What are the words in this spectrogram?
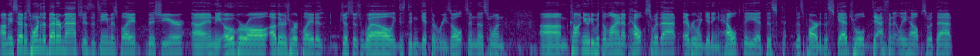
Um, he said it's one of the better matches the team has played this year. Uh, in the overall, others were played as, just as well. He just didn't get the results in this one. Um, continuity with the lineup helps with that. Everyone getting healthy at this this part of the schedule definitely helps with that.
